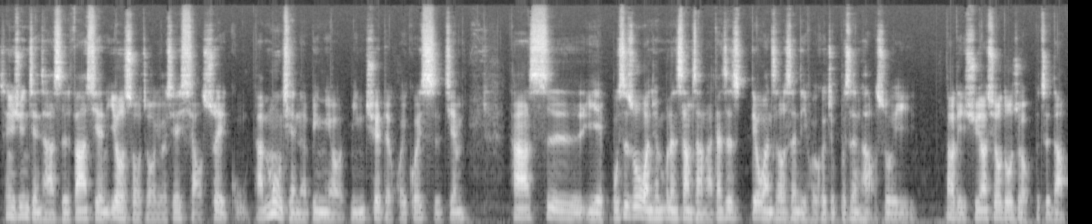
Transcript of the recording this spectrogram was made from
陈宇勋检查时发现右手肘有些小碎骨，他目前呢并没有明确的回归时间。他是也不是说完全不能上场了，但是丢完之后身体回归就不是很好，所以到底需要休多久不知道。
